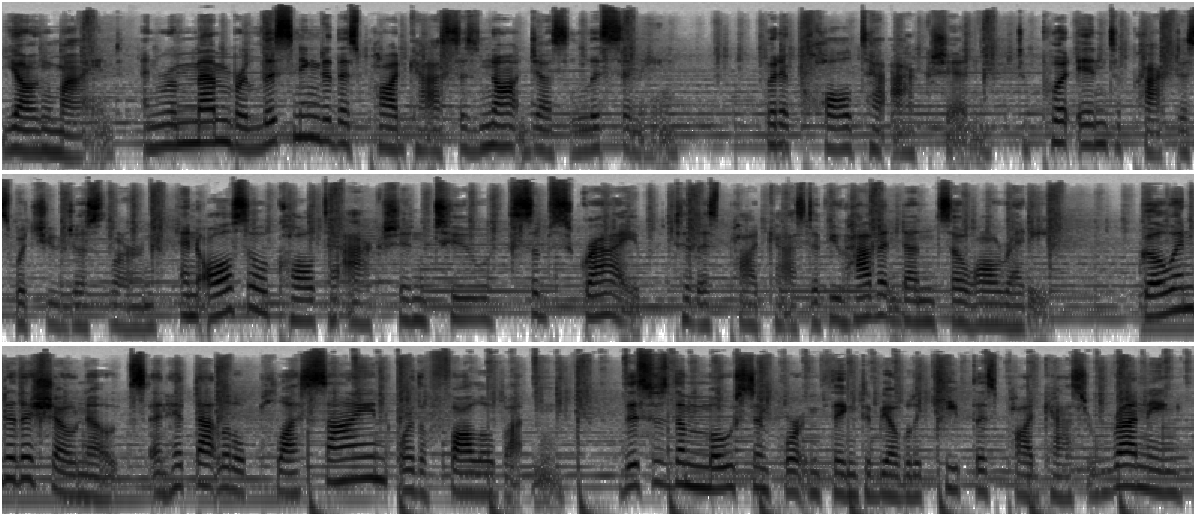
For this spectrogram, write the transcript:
Young Mind. And remember, listening to this podcast is not just listening but a call to action to put into practice what you just learned, and also a call to action to subscribe to this podcast if you haven't done so already. Go into the show notes and hit that little plus sign or the follow button. This is the most important thing to be able to keep this podcast running.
